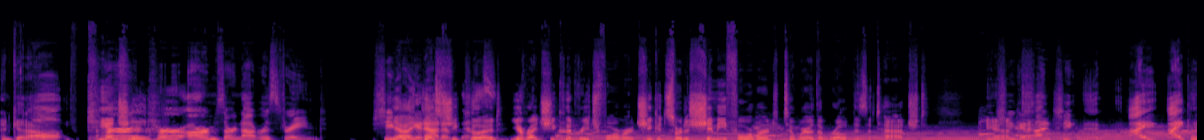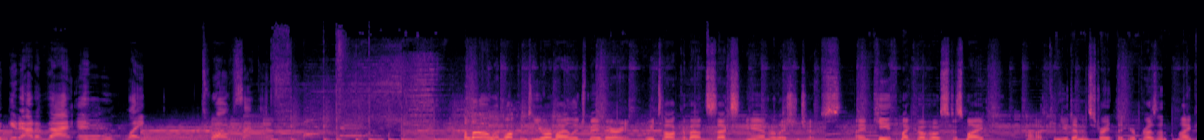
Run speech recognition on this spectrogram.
and get out. Can her, she? Her arms are not restrained. She yeah, could I get guess out of she this. could. You're right, she could reach forward. She could sort of shimmy forward to where the rope is attached. And She could. She, uh, I. I could get out of that in like twelve seconds. Hello and welcome to Your Mileage May Vary. We talk about sex and relationships. I am Keith, my co-host is Mike. Uh, can you demonstrate that you're present, Mike?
